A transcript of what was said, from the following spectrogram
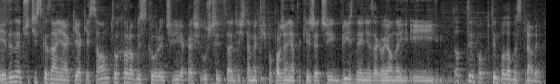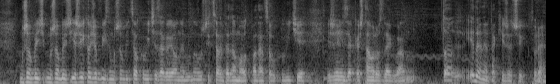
Jedyne przeciwwskazania, jakie, jakie są, to choroby skóry, czyli jakaś uszczyca, gdzieś tam jakieś poparzenia, takie rzeczy, blizny niezagojone i no, tym, po- tym podobne sprawy. Muszą być, muszą być, jeżeli chodzi o blizny, muszą być całkowicie zagojone, no uszczyca wiadomo odpada całkowicie, jeżeli jest jakaś tam rozległa, no, to jedyne takie rzeczy, które,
